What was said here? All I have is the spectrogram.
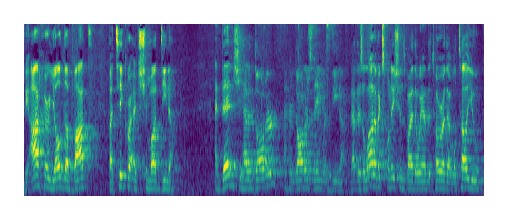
the Acher Yalda Bat Batikra at Shema Dina. And then she had a daughter, and her daughter's name was Dina. Now, there's a lot of explanations, by the way, on the Torah that will tell you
